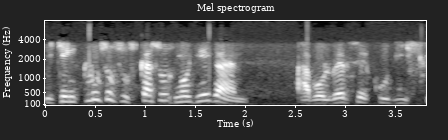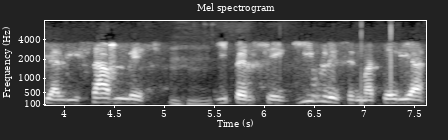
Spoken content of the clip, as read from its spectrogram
y que incluso sus casos no llegan a volverse judicializables y perseguibles en materia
